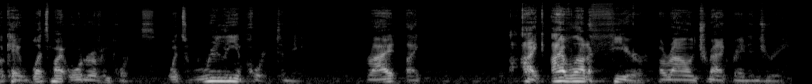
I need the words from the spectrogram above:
okay, what's my order of importance? What's really important to me, right? Like, I, I have a lot of fear around traumatic brain injury,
